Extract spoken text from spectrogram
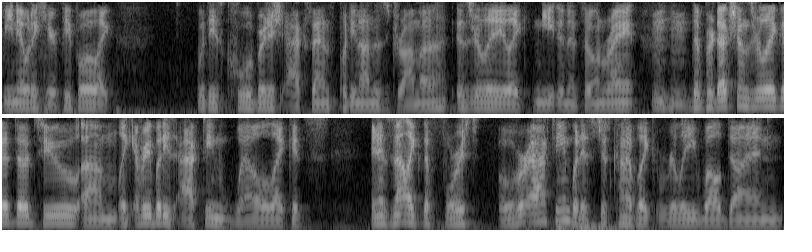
being able to hear people like with these cool British accents putting on this drama is really like neat in its own right. Mm-hmm. The production's really good though too. Um, like everybody's acting well. Like it's and it's not like the forced overacting, but it's just kind of like really well done.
